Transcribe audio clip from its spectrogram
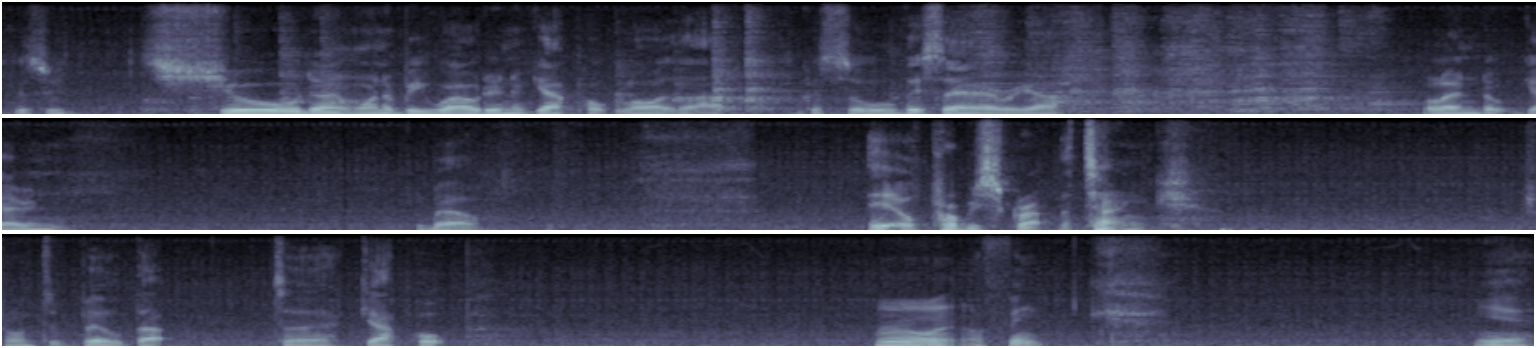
Because we sure don't want to be welding a gap up like that because all this area will end up going well it'll probably scrap the tank. Trying to build that uh, gap up. Alright I think yeah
